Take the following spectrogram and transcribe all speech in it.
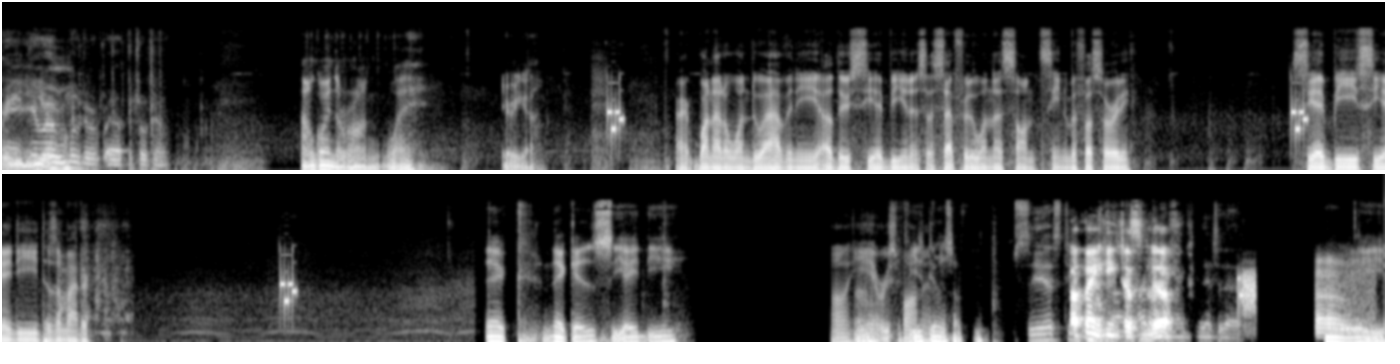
Move to uh, patrol channel. I'm going the wrong way. Here we go. All right, one out of one. Do I have any other CIB units except for the one that's on scene with us already? CIB, CID, doesn't matter. Nick, Nick is CAD. Oh, he Uh, ain't if He's doing something. CST. I think he uh, just left. wanna get into that. Charlie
